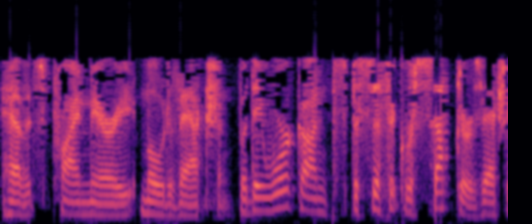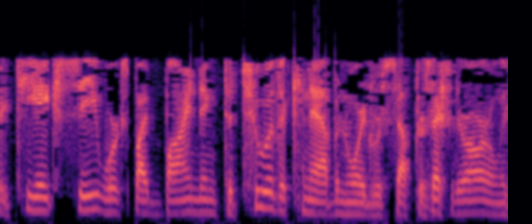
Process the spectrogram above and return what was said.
have its primary mode of action. But they work on specific receptors. Actually, THC works by binding to two of the cannabinoid receptors. Actually, there are only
